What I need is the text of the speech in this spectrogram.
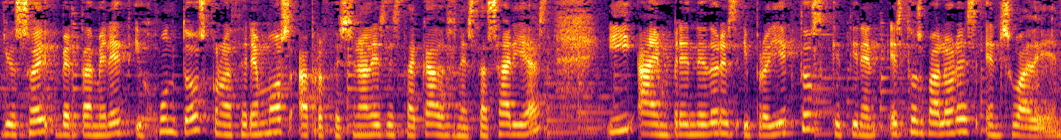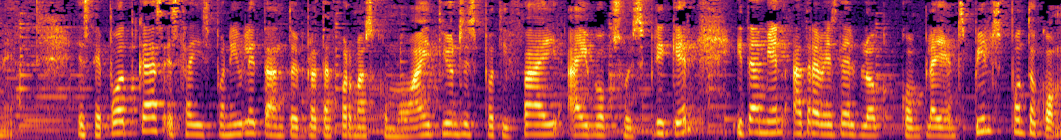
Yo soy Berta Meret y juntos conoceremos a profesionales destacados en estas áreas y a emprendedores y proyectos que tienen estos valores en su ADN. Este podcast está disponible tanto en plataformas como iTunes, Spotify, iBox o Spreaker y también a través del blog compliancepills.com.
